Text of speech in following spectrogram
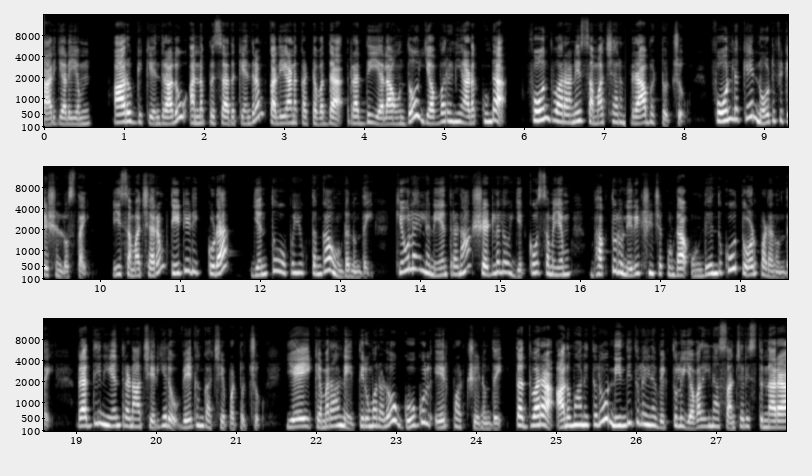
కార్యాలయం ఆరోగ్య కేంద్రాలు అన్నప్రసాద కేంద్రం కళ్యాణకట్ట వద్ద రద్దీ ఎలా ఉందో ఎవ్వరిని అడగకుండా ఫోన్ ద్వారానే సమాచారం రాబట్టొచ్చు. ఫోన్లకే నోటిఫికేషన్లొస్తాయి. ఈ సమాచారం టీటీడీకి కూడా ఎంతో ఉపయుక్తంగా ఉండనుంది. క్యూలైన్ల నియంత్రణ షెడ్లలో ఎక్కువ సమయం భక్తులు నిరీక్షించకుండా ఉండేందుకు తోడ్పడనుంది. రద్దీ నియంత్రణ చర్యలు వేగంగా చేపట్టొచ్చు. ఏఐ కెమెరాల్ని తిరుమలలో గూగుల్ ఏర్పాటు చేయనుంది. తద్వారా అనుమానితులు నిందితులైన వ్యక్తులు ఎవరైనా సంచరిస్తున్నారా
